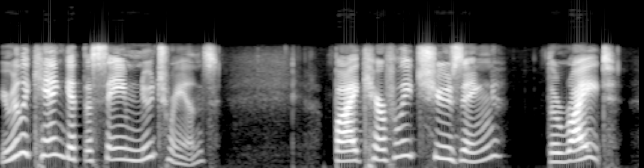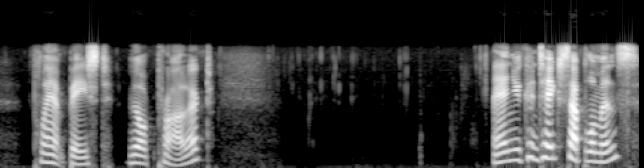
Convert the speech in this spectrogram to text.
You really can get the same nutrients by carefully choosing the right plant based milk product And you can take supplements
